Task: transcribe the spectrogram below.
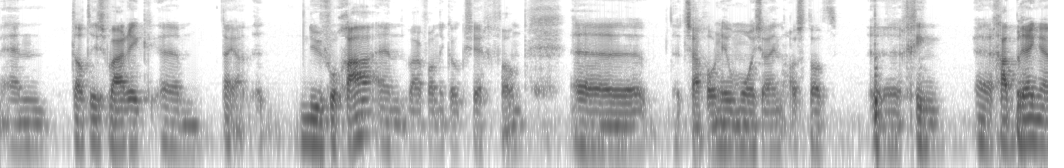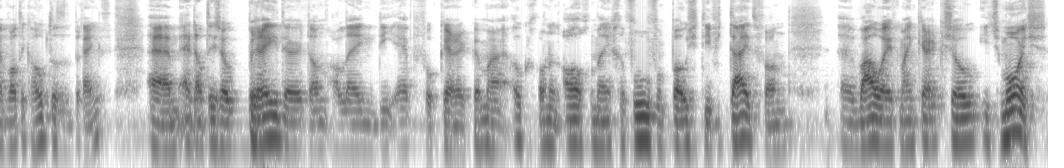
en dat is waar ik, nou ja, nu voor ga. En waarvan ik ook zeg van het zou gewoon heel mooi zijn als dat ging, uh, gaat brengen wat ik hoop dat het brengt. Um, en dat is ook breder dan alleen die app voor kerken, maar ook gewoon een algemeen gevoel van positiviteit. Van wauw, heeft mijn kerk zo iets moois.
